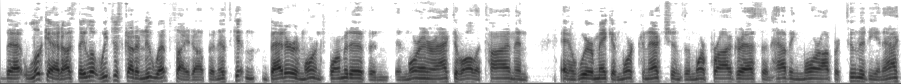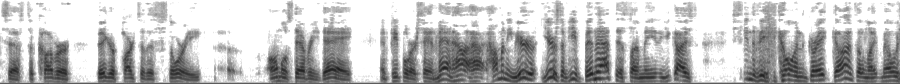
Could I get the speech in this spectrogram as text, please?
that look at us, they look. We just got a new website up, and it's getting better and more informative and, and more interactive all the time, and and we're making more connections and more progress and having more opportunity and access to cover bigger parts of this story uh, almost every day. And people are saying, "Man, how how, many year, years have you been at this? I mean, you guys." Seem to be going great guns. I'm like, man, we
